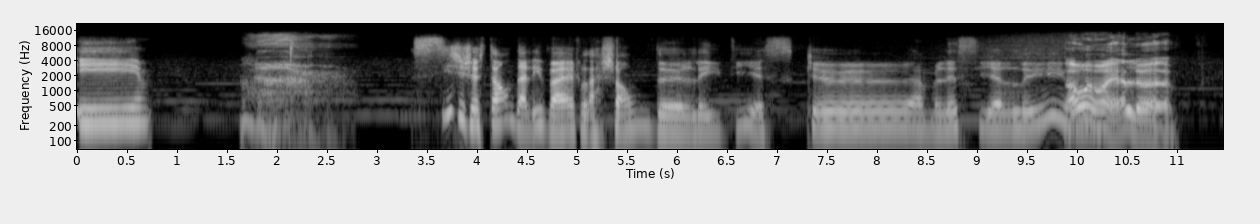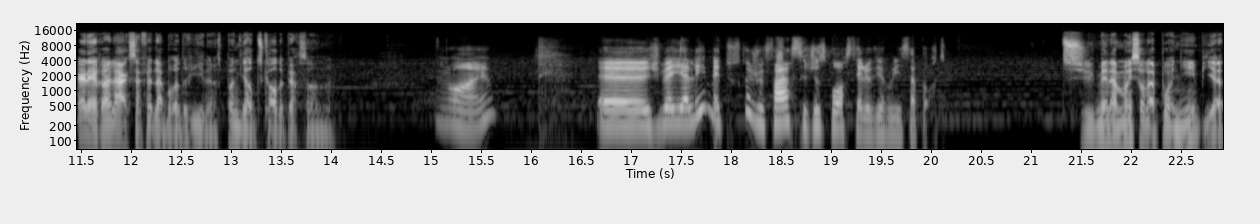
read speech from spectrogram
Et si je tente d'aller vers la chambre de Lady, est-ce que elle me laisse y aller? Ah ou- ouais, ouais, elle, là, elle est relax, elle fait de la broderie, là. C'est pas une garde du corps de personne. là. Ouais. Euh, je vais y aller, mais tout ce que je veux faire, c'est juste voir si elle a verrouillé sa porte. Tu mets la main sur la poignée, puis elle,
